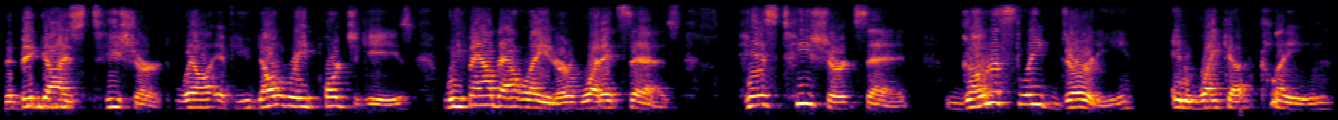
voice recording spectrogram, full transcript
the big guy's t shirt. Well, if you don't read Portuguese, we found out later what it says. His t shirt said, go to sleep dirty and wake up clean.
